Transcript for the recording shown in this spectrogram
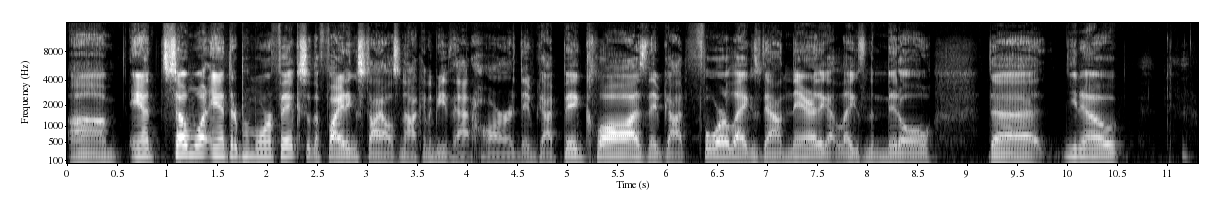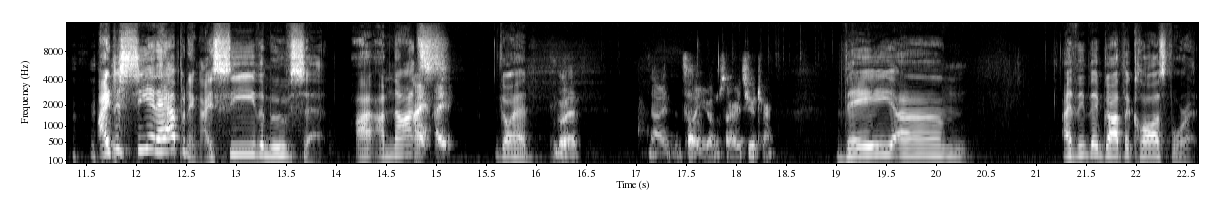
Um, and somewhat anthropomorphic, so the fighting style is not going to be that hard. They've got big claws. They've got four legs down there. They got legs in the middle. The you know, I just see it happening. I see the move set. I, I'm not. I, I go ahead. go ahead. No, it's all you. I'm sorry. It's your turn. They, um, I think they've got the claws for it.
